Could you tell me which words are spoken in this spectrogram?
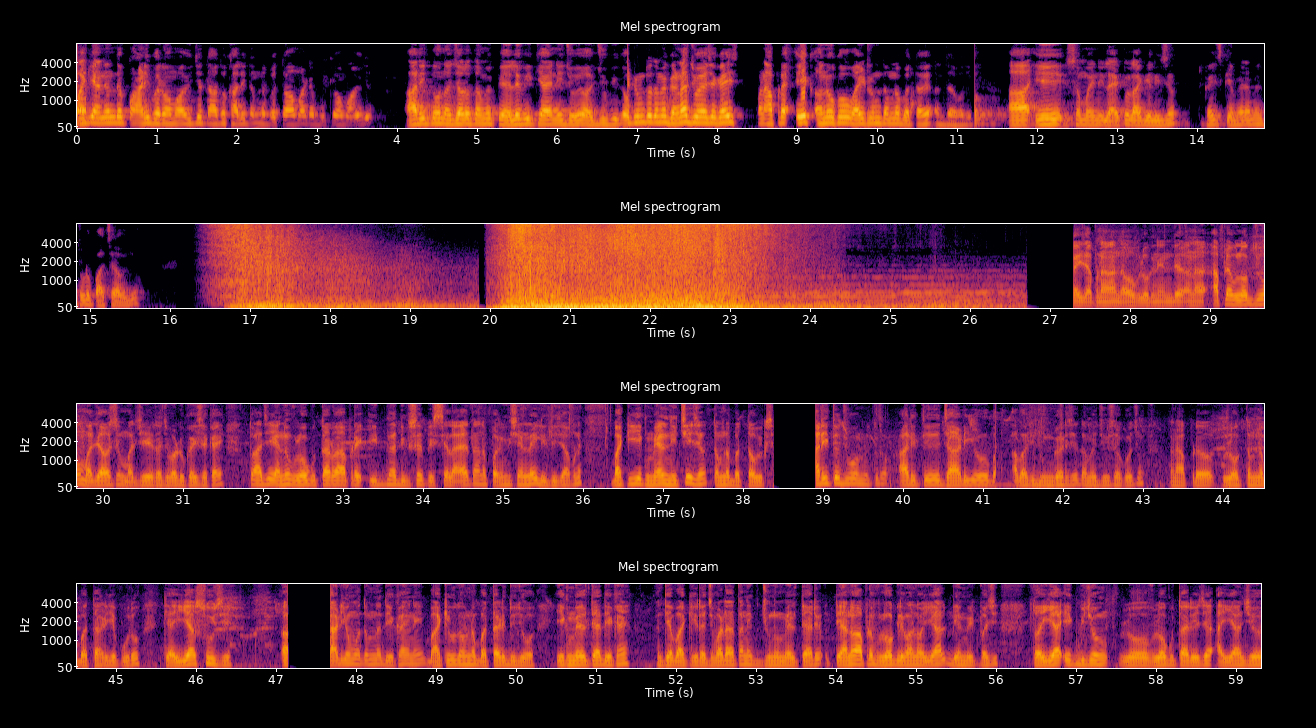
બાકી આની અંદર પાણી ભરવામાં આવ્યું છે. ત્યાં તો ખાલી તમને બતાવવા માટે મૂકવામાં આવ્યું છે. આ રીતનો નજારો તમે પહેલે બી ક્યાંય નહીં જોયો, હજુ બી વ્હાઇટ રૂમ તો તમે ઘણા જોયા છે ગાઈસ પણ આપણે એક અનોખો વ્હાઇટ રૂમ તમને બતાવે અંદર આ એ સમયની લાઇટો લાગેલી છે. ગાઈસ કેમેરામેન થોડો પાછળ આવજો. ગાઈઝ આપણા નવા વ્લોગની અંદર અને આપણે વ્લોગ જોવો મજા આવશે મજે રજવાડું કહી શકાય. તો આજે એનું વ્લોગ ઉતારવા આપણે ઈદના દિવસે પીસે આવ્યા હતા અને પરમિશન લઈ લીધી છે આપણે. બાકી એક મેલ નીચે છે, તમને બતાવું એક આ રીતે જુઓ મિત્રો, આ રીતે ઝાડીઓ આ બાજુ ડુંગર છે, તમે જોઈ શકો છો. અને આપણે વ્લોગ તમને બતાડીએ પૂરો કે અહીંયા શું છે. ઝાડીઓમાં તમને દેખાય નહીં, બાકી હું તમને બતાડી દઉં, જુઓ. એક મેલ ત્યાં દેખાય અને ત્યાં બાકી રજવાડા હતા ને એક જૂનો મેલ ત્યાં ત્યાંનો આપણે વ્લોગ લેવાનો અહીંયા બે મિનિટ પછી. તો અહીંયા એક બીજો વ્લોગ ઉતાર્યો છે અહીંયા જે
